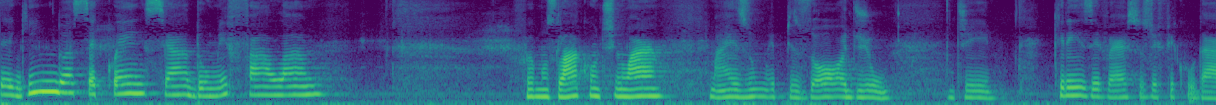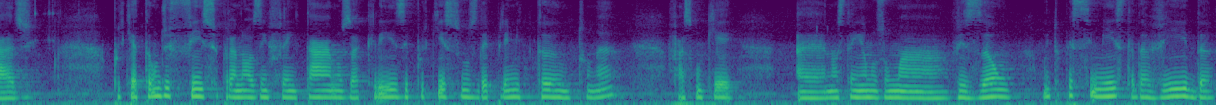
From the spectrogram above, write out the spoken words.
Seguindo a sequência do Me Fala, vamos lá continuar mais um episódio de crise versus dificuldade. Porque é tão difícil para nós enfrentarmos a crise, porque isso nos deprime tanto, né? Faz com que é, nós tenhamos uma visão muito pessimista da vida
